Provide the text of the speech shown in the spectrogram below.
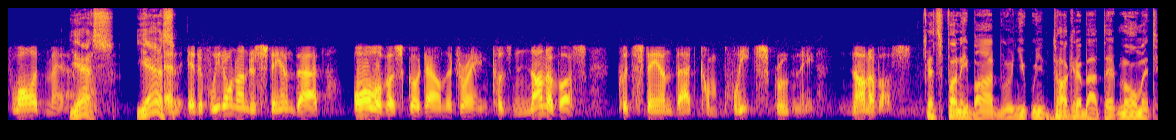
flawed man. Yes. Yes. And, and if we don't understand that, all of us go down the drain because none of us could stand that complete scrutiny. None of us. That's funny, Bob. When, you, when you're talking about that moment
